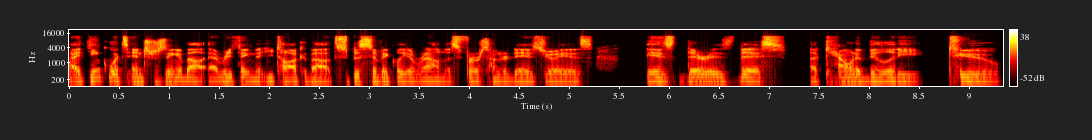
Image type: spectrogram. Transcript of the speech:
I think what's interesting about everything that you talk about, specifically around this first hundred days, Joey, is is there is this accountability to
